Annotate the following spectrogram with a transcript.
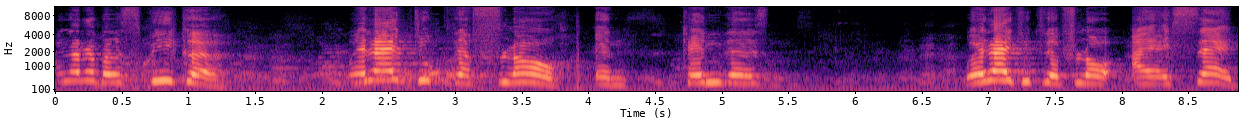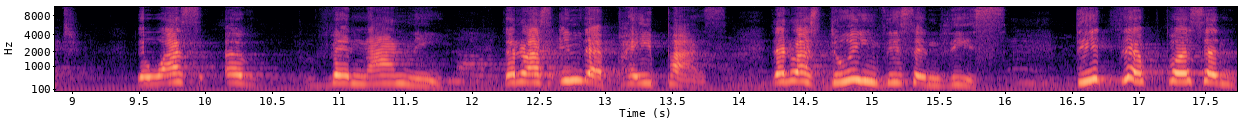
Honorable Speaker, when I took the floor and can the, when I took the floor, I said there was a Venaani that was in the papers that was doing this and this. Did the person,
